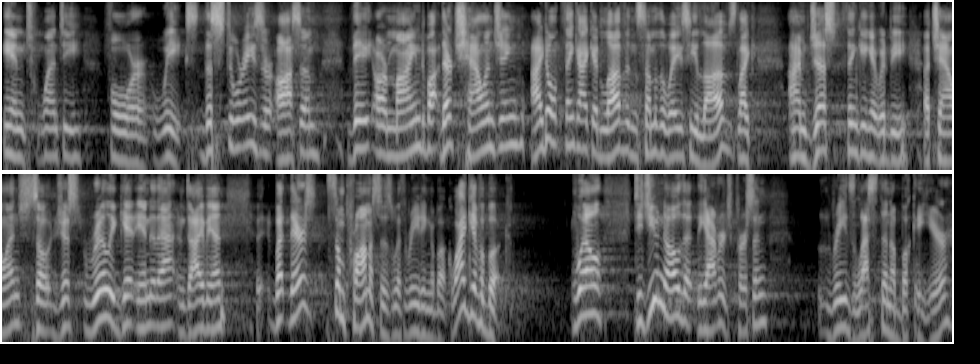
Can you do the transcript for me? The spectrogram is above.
in 24 weeks. The stories are awesome. They are mind, they're challenging. I don't think I could love in some of the ways he loves. Like, I'm just thinking it would be a challenge. So just really get into that and dive in. But there's some promises with reading a book. Why give a book? Well, did you know that the average person reads less than a book a year?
